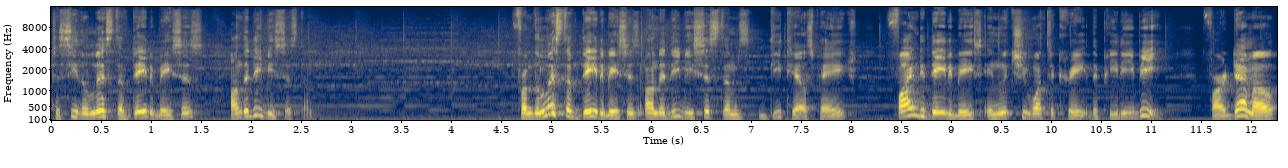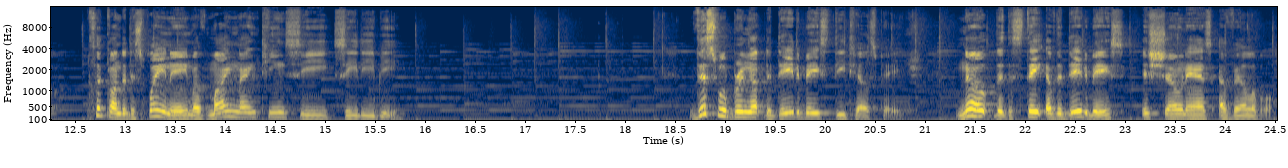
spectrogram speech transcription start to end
to see the list of databases on the DB system. From the list of databases on the DB system's details page, find the database in which you want to create the PDB. For our demo, click on the display name of Mine19C CDB. This will bring up the database details page. Note that the state of the database is shown as available.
